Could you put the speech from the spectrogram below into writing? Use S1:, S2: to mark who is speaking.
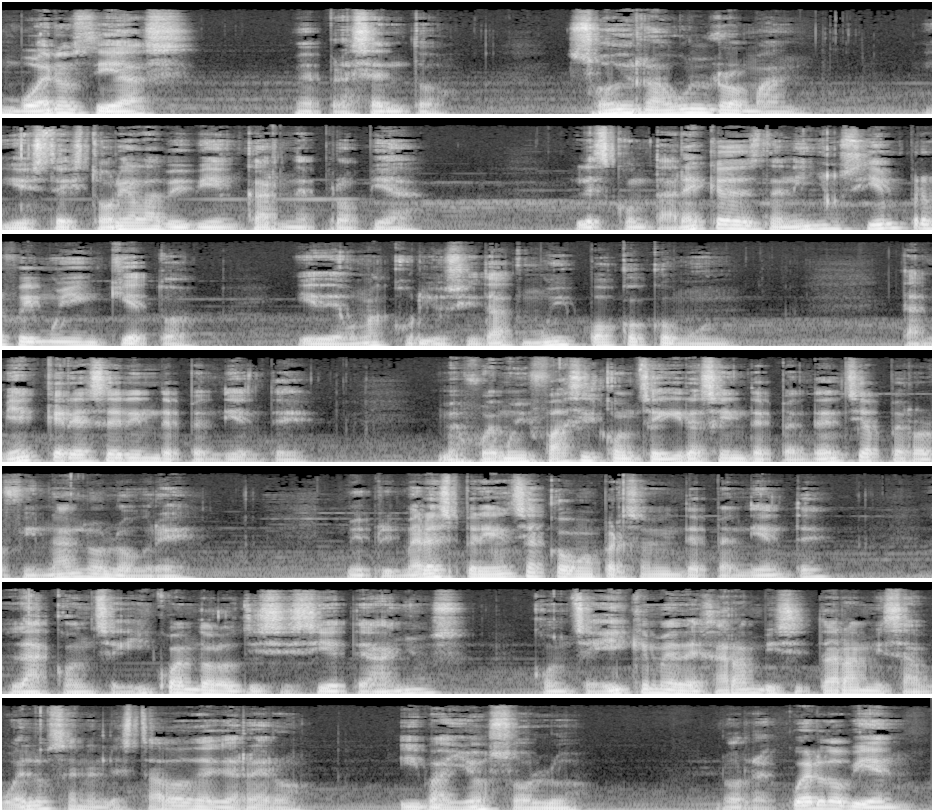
S1: Buenos días, me presento. Soy Raúl Román y esta historia la viví en carne propia. Les contaré que desde niño siempre fui muy inquieto y de una curiosidad muy poco común. También quería ser independiente. Me fue muy fácil conseguir esa independencia, pero al final lo logré. Mi primera experiencia como persona independiente la conseguí cuando a los 17 años conseguí que me dejaran visitar a mis abuelos en el estado de Guerrero. Iba yo solo. Lo recuerdo bien,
